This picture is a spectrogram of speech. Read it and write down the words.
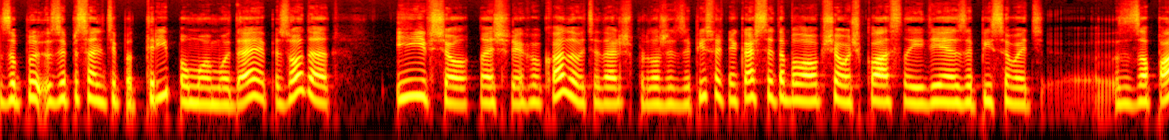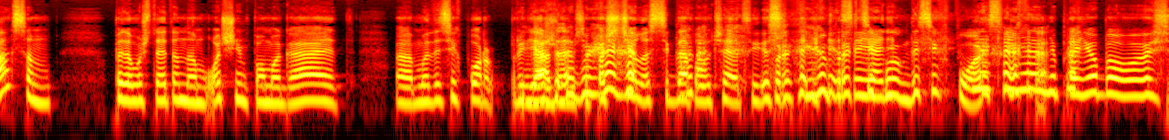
Зап- записали типа три, по-моему, да, эпизода. И все, начали их выкладывать и дальше продолжать записывать. Мне кажется, это была вообще очень классная идея записывать э, с запасом, потому что это нам очень помогает мы до сих пор придерживаемся, да. почти у нас всегда получается. Если, если я не, до сих пор. Если я не проебываюсь.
